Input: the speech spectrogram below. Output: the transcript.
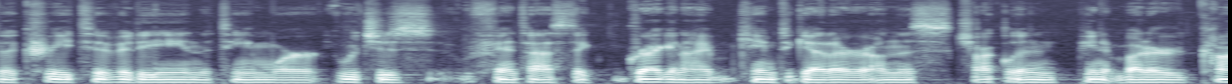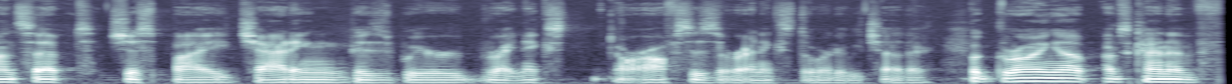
the creativity and the teamwork, which is fantastic. Greg and I came together on this chocolate and peanut butter concept just by chatting because we were right next, our offices are right next door to each other. But growing up, I was kind of,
